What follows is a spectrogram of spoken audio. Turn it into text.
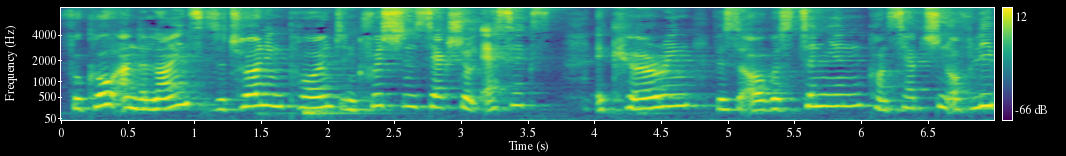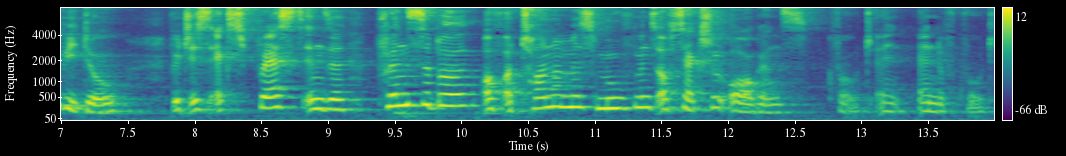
Foucault underlines the turning point in Christian sexual ethics occurring with the Augustinian conception of libido, which is expressed in the principle of autonomous movements of sexual organs. Quote, end of quote.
